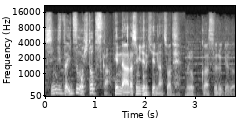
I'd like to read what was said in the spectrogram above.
真実はいつも一つか。変な嵐みたいの来てんな。ちょっと待って。ブロックはするけど。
